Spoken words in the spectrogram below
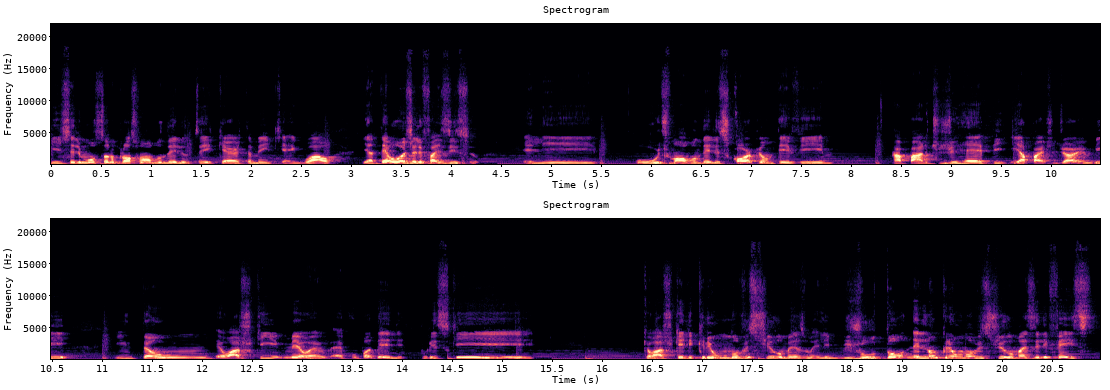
E isso ele mostrou no próximo álbum dele, o Take Care também, que é igual. E até hoje ele faz isso. Ele o último álbum dele, Scorpion, teve a parte de rap e a parte de R&B. Então, eu acho que, meu, é, é, culpa dele. Por isso que que eu acho que ele criou um novo estilo mesmo. Ele juntou, ele não criou um novo estilo, mas ele fez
